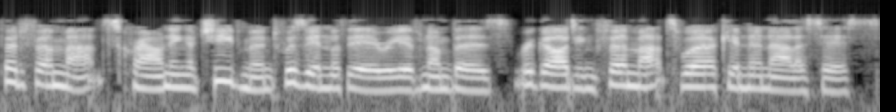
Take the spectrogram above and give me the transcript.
But Fermat's crowning achievement was in the theory of numbers. Regarding Fermat's work in analysis,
